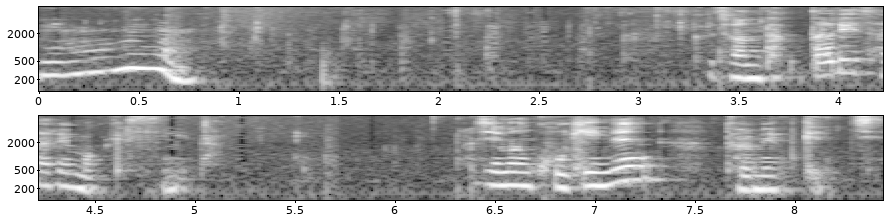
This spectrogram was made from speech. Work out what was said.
음. 그 전 닭다리살을 먹겠습니다. 하지만 고기는 덜 맵겠지.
